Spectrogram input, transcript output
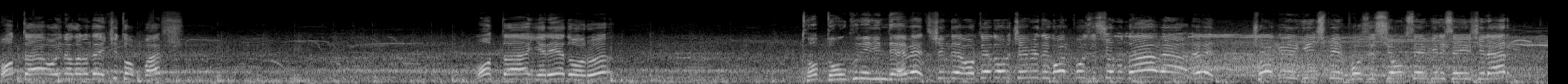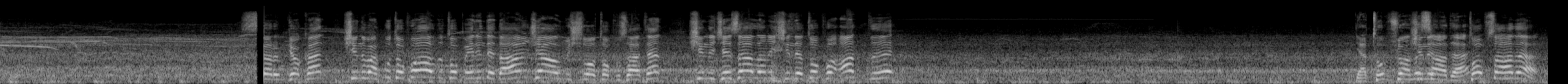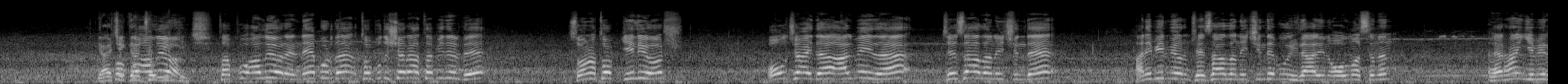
Motta oyun alanında iki top var. Motta geriye doğru. Top Donk'un elinde. Evet şimdi ortaya doğru çevirdi gol pozisyonunda ve evet çok ilginç bir pozisyon sevgili seyirciler. Gökhan. Şimdi bak bu topu aldı. Top elinde. Daha önce almıştı o topu zaten. Şimdi ceza alanı içinde topu attı. Ya top şu anda Şimdi sahada. Top sahada. Gerçekten topu çok alıyor. ilginç. Topu alıyor eline. Burada topu dışarı atabilirdi. Sonra top geliyor. Olcay'da, Almeida ceza alanı içinde. Hani bilmiyorum ceza alanı içinde bu ihlalin olmasının herhangi bir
